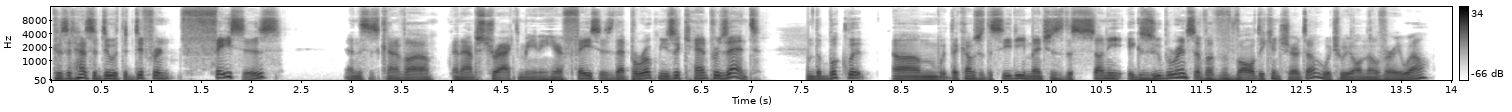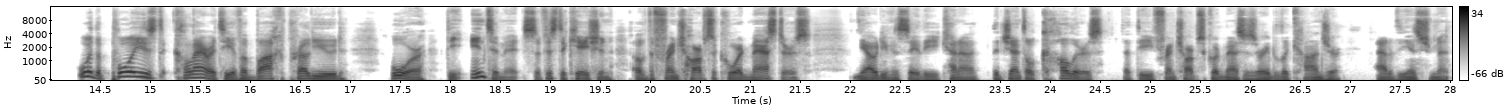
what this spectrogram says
because it has to do with the different faces, and this is kind of a an abstract meaning here. Faces that Baroque music can present. The booklet um, that comes with the CD mentions the sunny exuberance of a Vivaldi concerto, which we all know very well, or the poised clarity of a Bach prelude, or the intimate sophistication of the French harpsichord masters. Yeah, I would even say the kind of the gentle colors that the French harpsichord masters are able to conjure out of the instrument.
